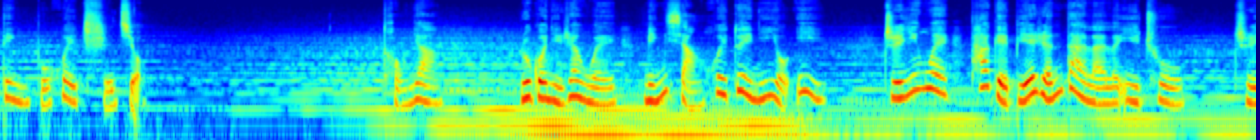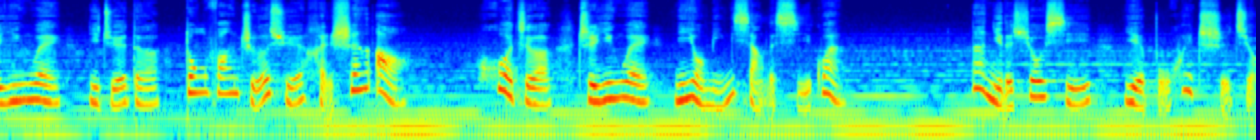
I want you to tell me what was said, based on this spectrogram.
定不会持久。同样，如果你认为冥想会对你有益，只因为它给别人带来了益处，只因为你觉得东方哲学很深奥，或者只因为你有冥想的习惯，那你的修习也不会持久。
